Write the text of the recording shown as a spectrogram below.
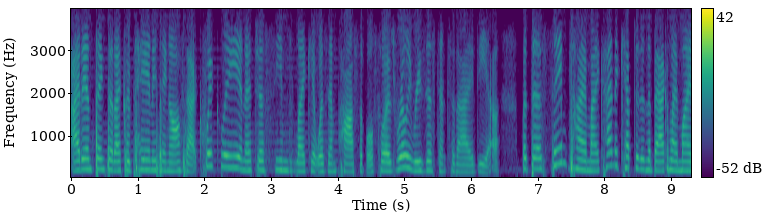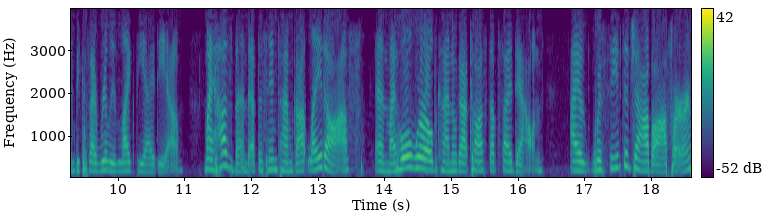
I didn't think that I could pay anything off that quickly, and it just seemed like it was impossible. So I was really resistant to the idea. But at the same time, I kind of kept it in the back of my mind because I really liked the idea. My husband, at the same time, got laid off, and my whole world kind of got tossed upside down. I received a job offer,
